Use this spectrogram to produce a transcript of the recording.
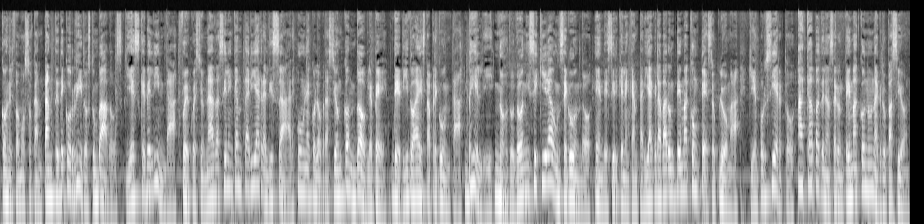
con el famoso cantante de corridos tumbados, y es que Belinda fue cuestionada si le encantaría realizar una colaboración con WP. Debido a esta pregunta, Belly no dudó ni siquiera un segundo en decir que le encantaría grabar un tema con Peso Pluma, quien por cierto acaba de lanzar un tema con una agrupación.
